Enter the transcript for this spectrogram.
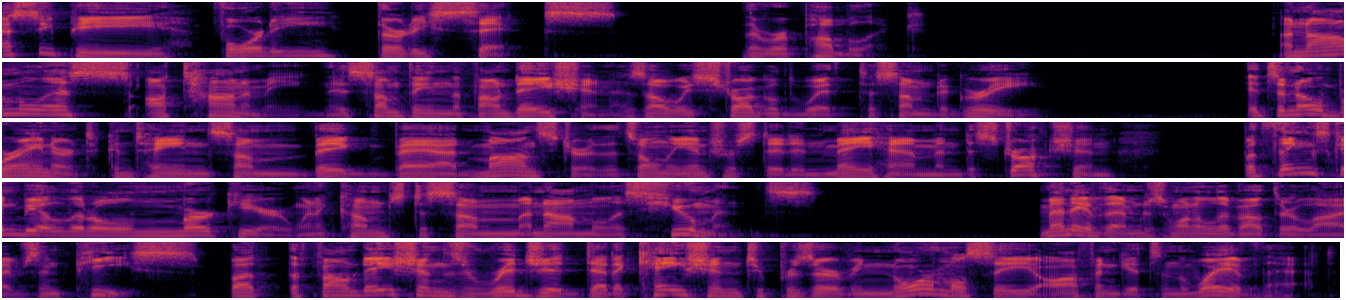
SCP 4036 The Republic. Anomalous autonomy is something the Foundation has always struggled with to some degree. It's a no brainer to contain some big bad monster that's only interested in mayhem and destruction, but things can be a little murkier when it comes to some anomalous humans. Many of them just want to live out their lives in peace, but the Foundation's rigid dedication to preserving normalcy often gets in the way of that.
